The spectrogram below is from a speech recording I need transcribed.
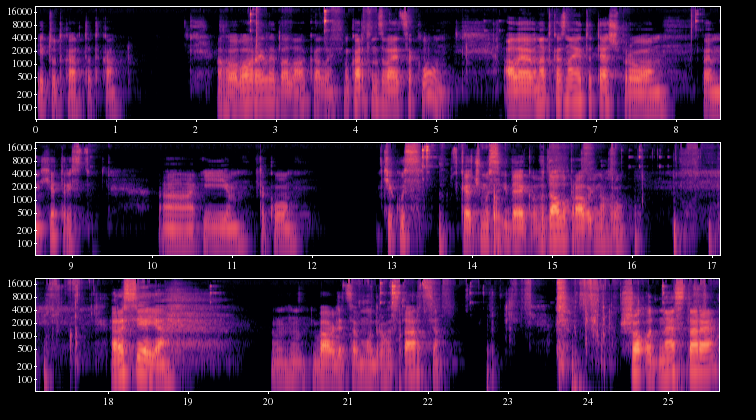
І тут карта така. Говорили, балакали. Ну, карта називається клоун. Але вона така, знаєте, теж про певну хитрість а, і таку якусь, чомусь іде як вдалу правильну гру. Росія. Угу. Бавляться в мудрого старця. Що одне старе,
